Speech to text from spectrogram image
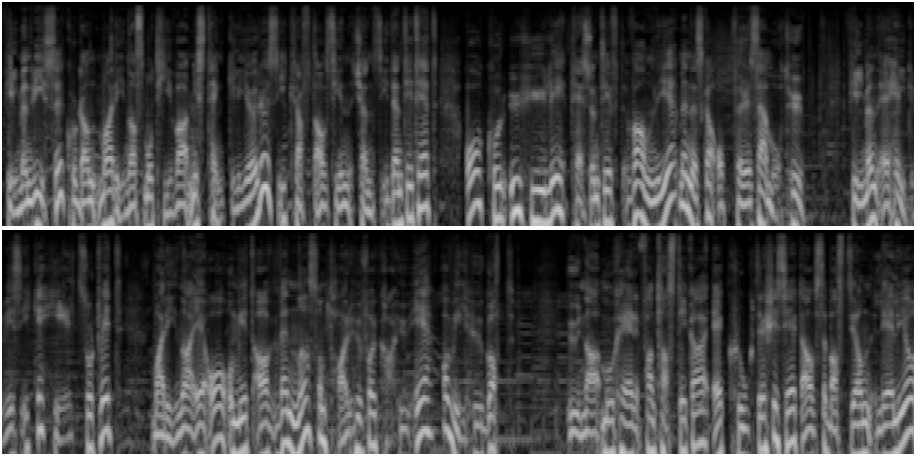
Filmen viser hvordan Marinas motiver mistenkeliggjøres i kraft av sin kjønnsidentitet, og hvor uhyrlig presumptivt vanlige mennesker oppfører seg mot hun. Filmen er heldigvis ikke helt sort-hvitt. Marina er òg omgitt av venner som tar hun for hva hun er, og vil hun godt. Una Mujer Fantastica er klokt regissert av Sebastian Lelio,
